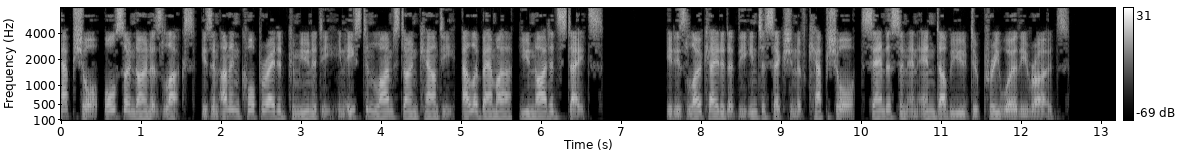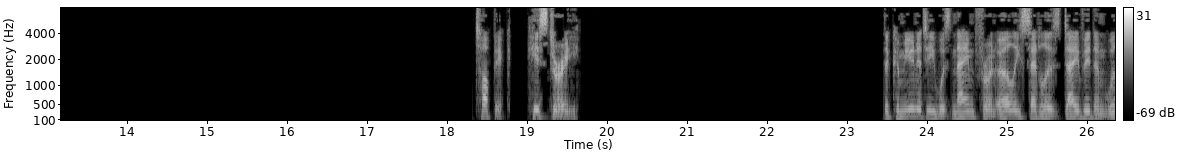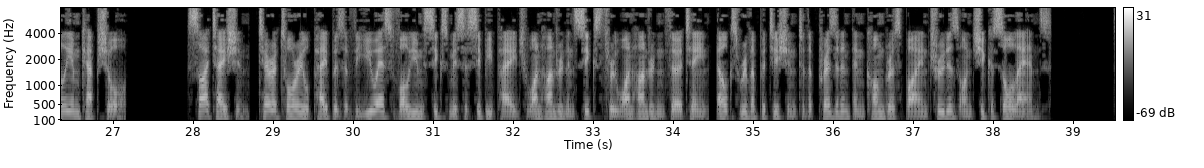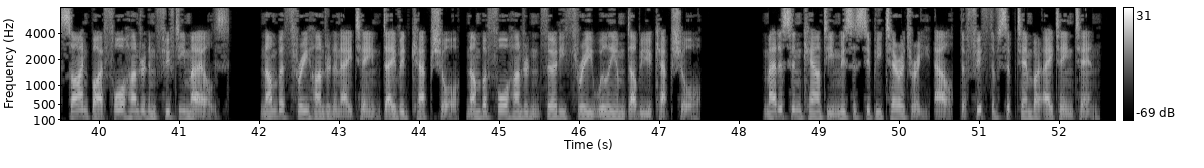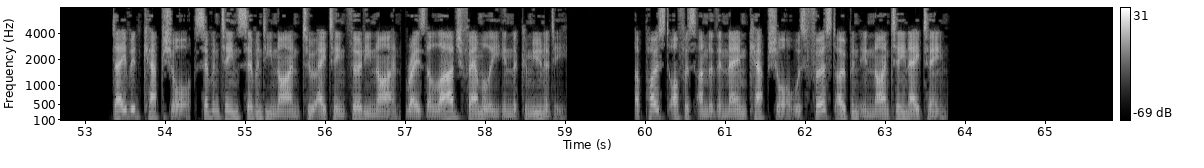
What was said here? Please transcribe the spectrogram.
Capshaw, also known as Lux, is an unincorporated community in eastern Limestone County, Alabama, United States. It is located at the intersection of Capshaw, Sanderson and N. W. Dupree Worthy roads. History The community was named for an early settlers David and William Capshaw. Citation: Territorial Papers of the U.S. Volume 6 Mississippi page 106 through 113. Elks River petition to the President and Congress by intruders on Chickasaw lands. Signed by 450 males. Number 318 David Capshaw, number 433 William W. Capshaw. Madison County, Mississippi Territory, Al, the 5th of September 1810. David Capshaw (1779–1839) raised a large family in the community. A post office under the name Capshaw was first opened in 1918.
